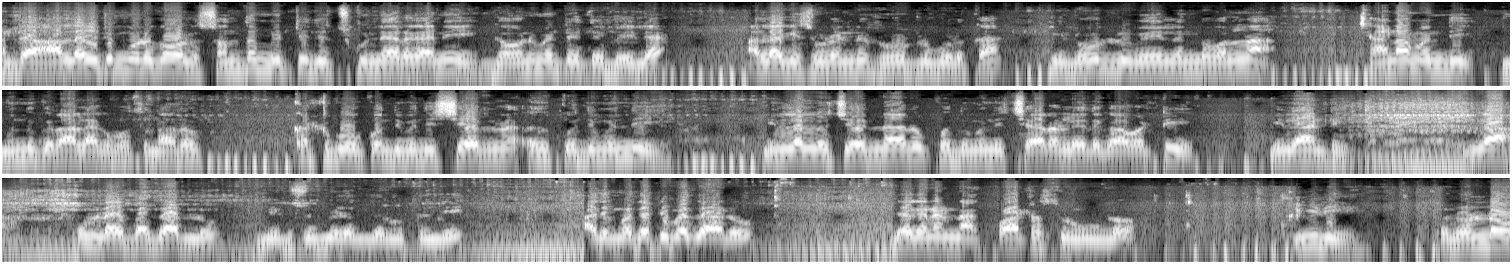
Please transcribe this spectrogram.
అంటే ఆ లైటింగ్ కూడా వాళ్ళు సొంతం పెట్టి తెచ్చుకున్నారు కానీ గవర్నమెంట్ అయితే వేయలే. అలాగే చూడండి రోడ్లు కూడా. ఈ రోడ్లు వేయనందువలన చాలామంది ముందుకు రాలేకపోతున్నారు. కట్టుకో కొద్దిమంది చేరిన కొద్దిమంది ఇళ్ళలో చేరినారు కొద్దిమంది చేరలేదు కాబట్టి ఇలాంటి ఇలా ఉన్నాయి బజార్లు మీకు చూపించడం జరుగుతుంది. అది మొదటి బజారు జగనన్న క్వార్టర్స్ రూమ్లో. ఇది రెండవ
